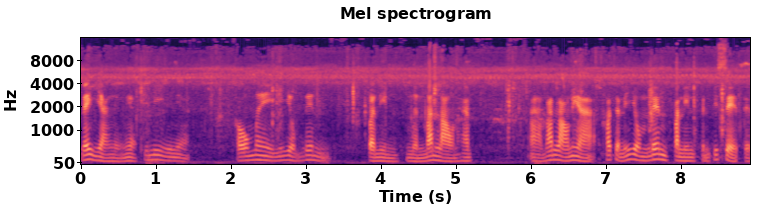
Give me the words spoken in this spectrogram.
และอีกอย่างหนึ่งเนี่ยที่นี่เนี่ย เขาไม่นิยมเล่นปลานินเหมือนบ้านเรานะครับ อ่าบ้านเราเนี่ยเขาจะนิยมเล่นปลานินเป็นพิเศษ แต่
